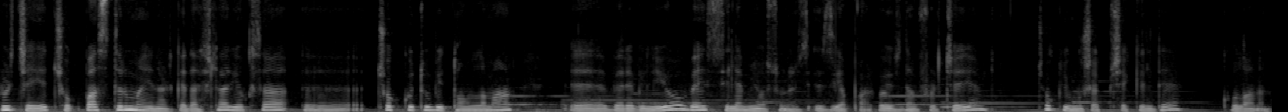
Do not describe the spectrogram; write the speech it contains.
fırçayı çok bastırmayın arkadaşlar yoksa e, çok kötü bir tonlama e, verebiliyor ve silemiyorsunuz iz yapar. O yüzden fırçayı çok yumuşak bir şekilde kullanın.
